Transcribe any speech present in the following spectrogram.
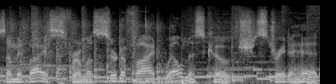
Some advice from a certified wellness coach straight ahead.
